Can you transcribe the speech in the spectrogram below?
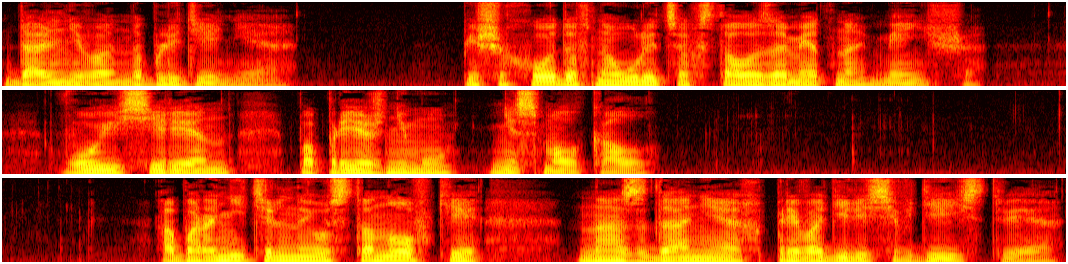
дальнего наблюдения. Пешеходов на улицах стало заметно меньше. Вой сирен по-прежнему не смолкал. Оборонительные установки на зданиях приводились в действие.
